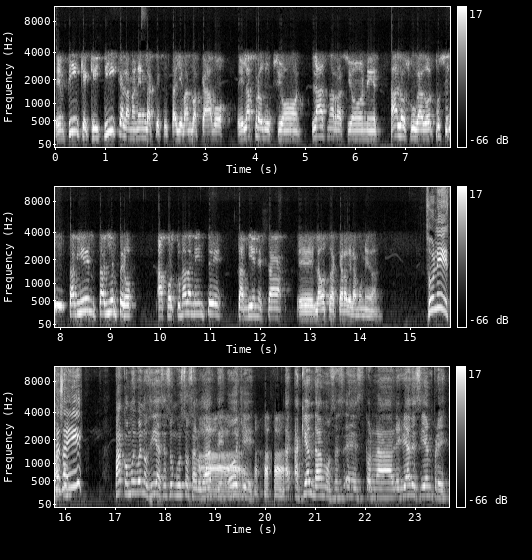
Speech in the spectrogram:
en fin, que critica la manera en la que se está llevando a cabo eh, la producción, las narraciones, a los jugadores. Pues sí, está bien, está bien, pero afortunadamente también está eh, la otra cara de la moneda. Zuli, ¿estás ahí? Paco, muy buenos días, es un gusto saludarte. Ah. Oye, aquí andamos, es, con la alegría de siempre.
